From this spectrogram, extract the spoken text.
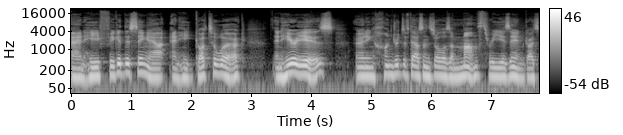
and he figured this thing out, and he got to work. And here he is earning hundreds of thousands of dollars a month three years in. Guys,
